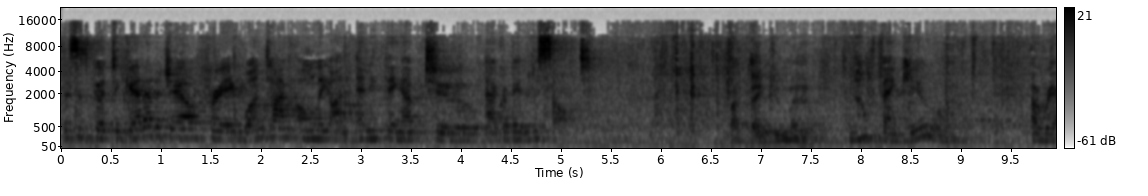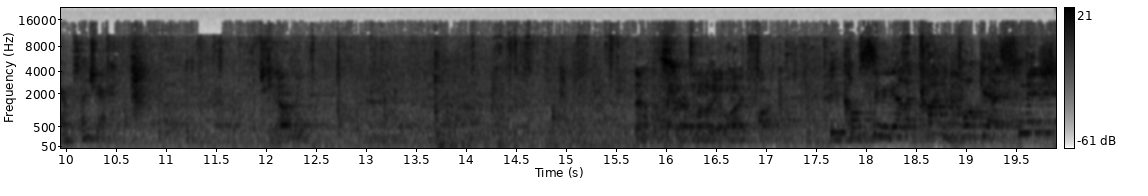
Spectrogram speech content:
this is good to get out of jail free, one time only on anything up to aggravated assault. I thank you, man. No, thank you. A rare pleasure. Johnny. Now for the ceremonial white fuck. You come sit me down a cotton punk ass snitch.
